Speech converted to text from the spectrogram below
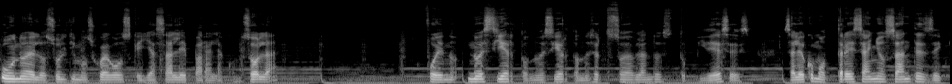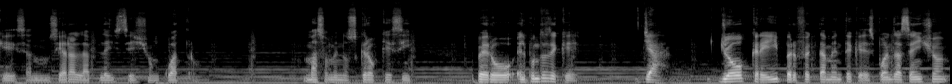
uno de los últimos juegos que ya sale para la consola, fue, no, no es cierto, no es cierto, no es cierto, estoy hablando de estupideces. Salió como tres años antes de que se anunciara la PlayStation 4. Más o menos creo que sí. Pero el punto es de que ya. Yo creí perfectamente que después de Ascension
